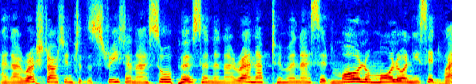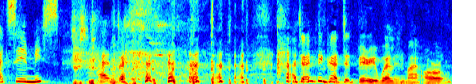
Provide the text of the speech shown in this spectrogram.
and I rushed out into the street and I saw a person, and I ran up to him and I said, Molo, Molo, and he said, What's say, miss? and I don't think I did very well in my oral.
